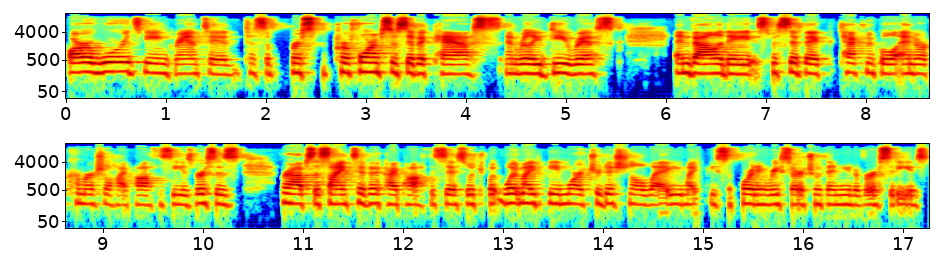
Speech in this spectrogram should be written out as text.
our awards being granted to su- perform specific tasks and really de risk and validate specific technical and or commercial hypotheses versus perhaps a scientific hypothesis, which what might be more traditional way you might be supporting research within universities.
